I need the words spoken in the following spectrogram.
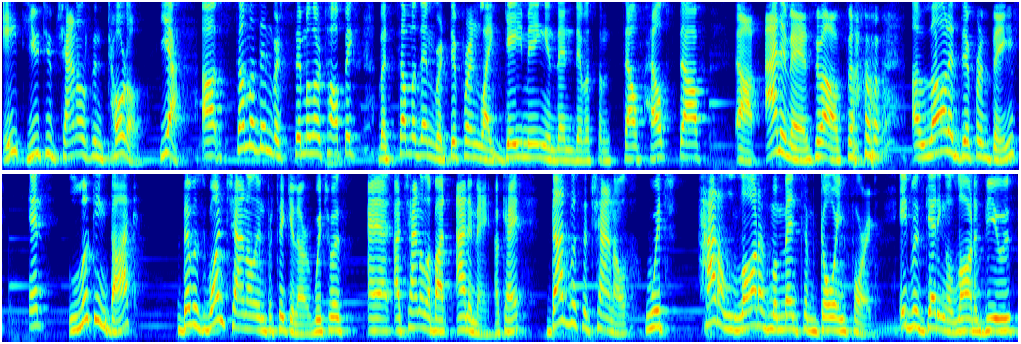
eight YouTube channels in total. Yeah, uh, some of them were similar topics, but some of them were different, like gaming, and then there was some self-help stuff, uh, anime as well. So a lot of different things. And looking back, there was one channel in particular, which was a, a channel about anime. Okay, that was a channel which had a lot of momentum going for it. It was getting a lot of views,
